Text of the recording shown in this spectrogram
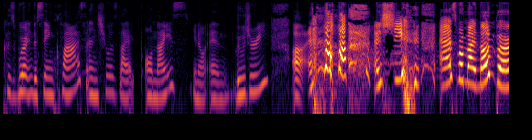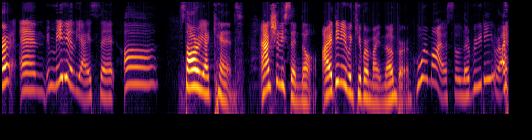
because we're in the same class, and she was like all nice, you know, and luxury, uh, and she asked for my number, and immediately I said, "Uh, sorry, I can't." Actually said no. I didn't even give her my number. Who am I, a celebrity, right?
